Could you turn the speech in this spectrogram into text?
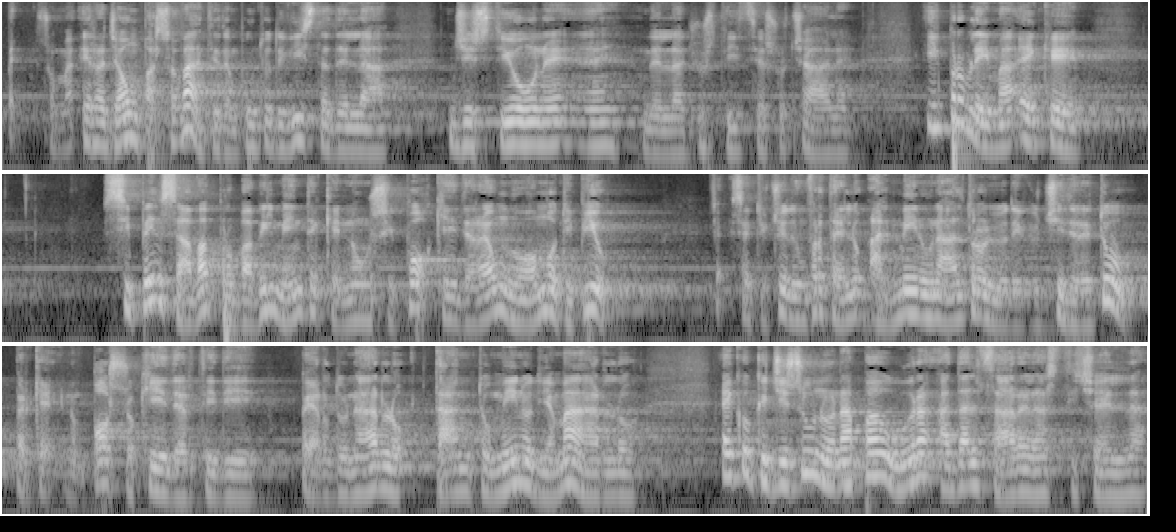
Beh, insomma, era già un passo avanti da un punto di vista della gestione eh, della giustizia sociale. Il problema è che si pensava probabilmente che non si può chiedere a un uomo di più. Cioè, se ti uccide un fratello, almeno un altro lo devi uccidere tu, perché non posso chiederti di perdonarlo, tanto meno di amarlo. Ecco che Gesù non ha paura ad alzare l'asticella,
